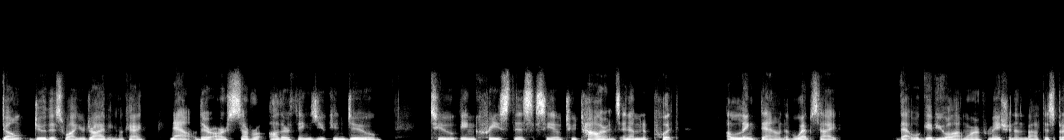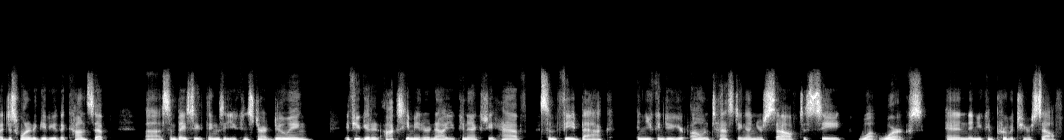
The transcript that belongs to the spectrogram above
don't do this while you're driving. Okay. Now, there are several other things you can do to increase this CO2 tolerance. And I'm going to put a link down of a website that will give you a lot more information about this. But I just wanted to give you the concept, uh, some basic things that you can start doing. If you get an oximeter, now you can actually have some feedback and you can do your own testing on yourself to see what works. And then you can prove it to yourself.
